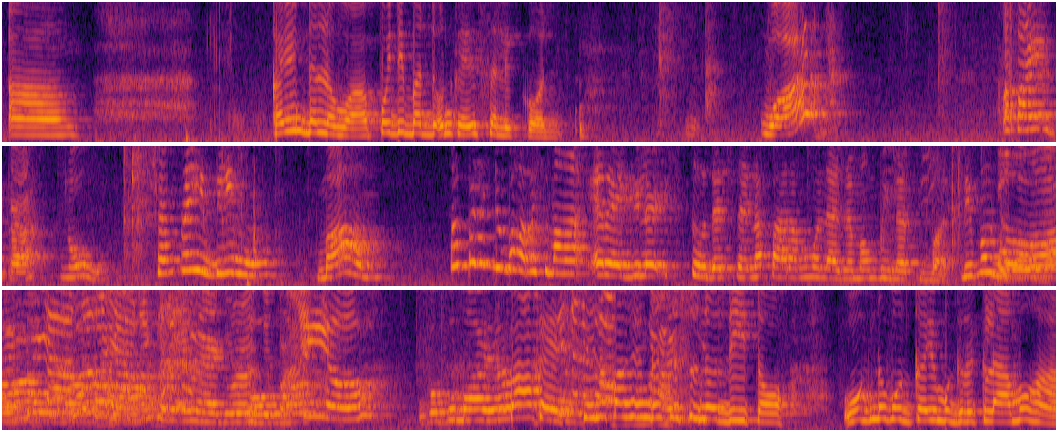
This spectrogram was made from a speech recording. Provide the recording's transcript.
Ah, kayong dalawa, pwede ba doon kayo sa likod? What? Papayag ka? No. Siyempre hindi mo. Ma'am, papalag niyo ba kami sa mga irregular students na, na parang wala namang binatbat? Di ba, guys? Oo. Kaya nga kaya ako sa irregular, di ba? Kayo? Huwag kang pumayag. Bakit? Sino pang hindi susunod dito? Huwag na huwag kayong magreklamo ha.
